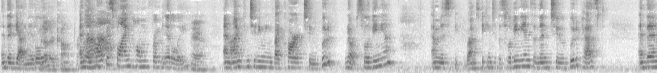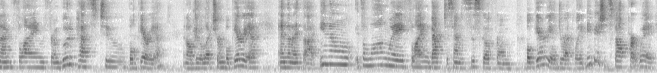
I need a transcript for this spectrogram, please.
and then yeah, in Italy. Another conference. and then Wow. Mark is flying home from Italy. yeah. and I'm continuing by car to Bud- no Slovenia. I'm, mis- I'm speaking to the Slovenians and then to Budapest, and then I'm flying from Budapest to Bulgaria, and I'll do a lecture in Bulgaria. And then I thought, you know, it's a long way flying back to San Francisco from Bulgaria directly. Maybe I should stop part way.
